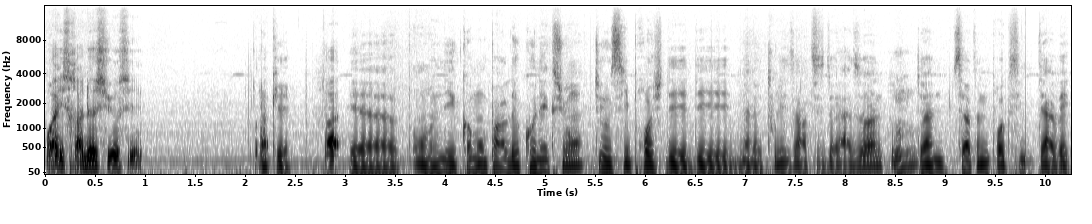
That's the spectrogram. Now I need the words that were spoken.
ouais, il sera dessus aussi. Ok. Ouais. Et euh, on est, comme on parle de connexion, tu es aussi proche des, des- ben, de tous les artistes de la zone. Mhm. Tu as une certaine proximité avec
